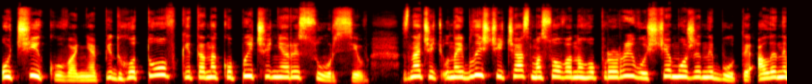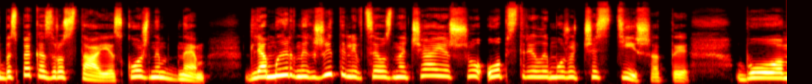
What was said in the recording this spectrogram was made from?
очікування, підготовки та накопичення ресурсів. Значить, у найближчий час масованого прориву ще може не бути, але небезпека зростає з кожним днем. Для мирних жителів це означає, що обстріли можуть частішати, бо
